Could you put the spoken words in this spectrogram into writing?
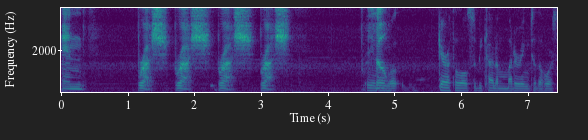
and brush brush brush brush And, so well, Gareth will also be kind of muttering to the horse.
